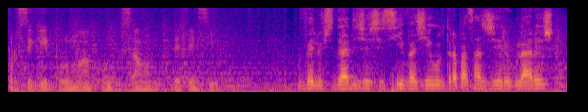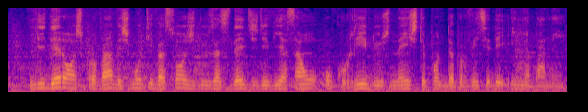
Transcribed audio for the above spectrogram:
prosseguir por uma condução defensiva. Velocidades excessivas e ultrapassagens irregulares lideram as prováveis motivações dos acidentes de aviação ocorridos neste ponto da província de Inhambane.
